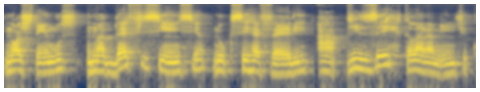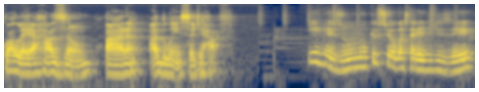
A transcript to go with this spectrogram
nós temos uma deficiência no que se refere a dizer claramente qual é a razão para a doença de Rafa. E em resumo, o que o senhor gostaria de dizer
